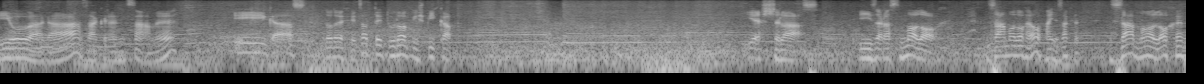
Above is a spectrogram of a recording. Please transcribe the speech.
I uwaga, zakręcamy. I gaz do dechy. Co ty tu robisz, pick-up? Jeszcze raz. I zaraz moloch. Za molochem, o fajny zakręt. Za molochem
